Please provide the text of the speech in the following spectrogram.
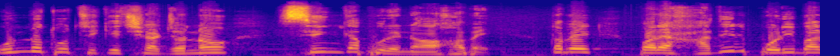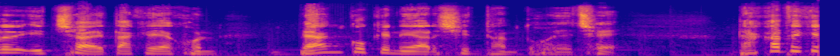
উন্নত চিকিৎসার জন্য সিঙ্গাপুরে নেওয়া হবে। তবে পরে হাদির পরিবারের ইচ্ছায় তাকে এখন ব্যাংককে নেয়ার সিদ্ধান্ত হয়েছে। ঢাকা থেকে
